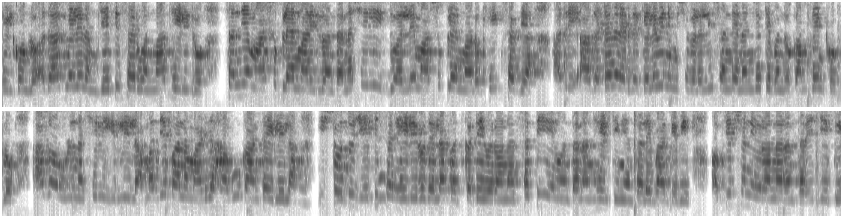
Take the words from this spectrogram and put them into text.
ಹೇಳ್ಕೊಂಡ್ಲು ಅದಾದ್ಮೇಲೆ ನಮ್ ಜೆ ಪಿ ಸರ್ ಒಂದ್ ಮಾತು ಹೇಳಿದ್ರು. ಸಂಧ್ಯಾ ಮಾಸ್ಟರ್ ಪ್ಲಾನ್ ಮಾಡಿದ್ಲು ಅಂತ. ನಶೆಯಲ್ಲಿ ಇದ್ದು ಅಲ್ಲೇ ಮಾಸ್ಟರ್ ಪ್ಲಾನ್ ಮಾಡೋಕ್ ಹೇಗ್ ಸಾಧ್ಯ? ಆದ್ರೆ ಆ ಘಟನೆ ನಡೆದ ಕೆಲವೇ ನಿಮಿಷಗಳಲ್ಲಿ ಸಂಧ್ಯಾ ನನ್ ಜೊತೆ ಬಂದು ಕಂಪ್ಲೇಂಟ್ ಕೊಟ್ಲು. ಆಗ ಅವಳು ನಶೆಯಲ್ಲಿ ಇರ್ಲಿಲ್ಲ. ಮದ್ಯಪಾನ ಮಾಡಿದ ಹಾಗೂ ಕಾಣ್ತಾ ಇರ್ಲಿಲ್ಲ. ಇಷ್ಟೊತ್ತು ಜೆ ಪಿ ಸರ್ ಹೇಳಿರೋದೆಲ್ಲ ಕಟ್ಕತೆ ಇವರ ಆನರ್ ಸತ್ಯ ಏನು ಅಂತ ನಾನು ಹೇಳ್ತೀನಿ ಅಂತಾಳೆ ಭಾರ್ಗವಿ. ಅಬ್ಜೆಕ್ಷನ್ ಇವರ ಆನರ್ ಅಂತಾರೆ ಜೆ ಪಿ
